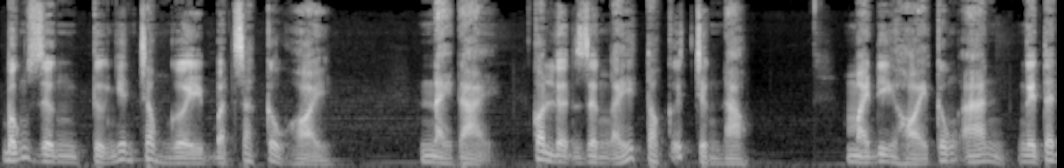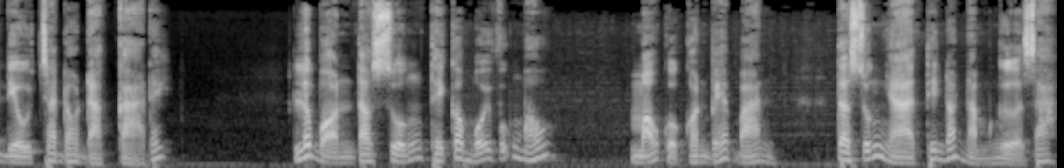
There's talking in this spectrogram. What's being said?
bỗng dưng tự nhiên trong người bật ra câu hỏi. Này đại, con lợn rừng ấy to cỡ chừng nào? Mày đi hỏi công an, người ta điều tra đo đạc cả đấy. Lúc bọn tao xuống thấy có mỗi vũng máu. Máu của con bé ban. ta xuống nhà thì nó nằm ngửa ra.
